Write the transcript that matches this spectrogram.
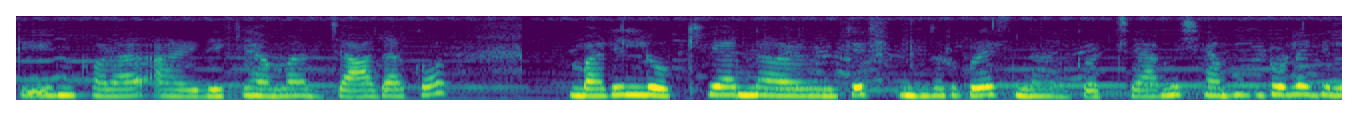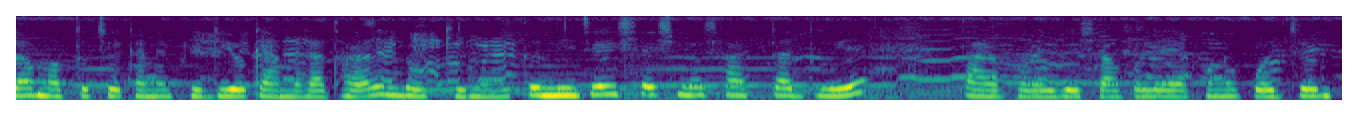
ক্লিন করার। আর এদিকে আমার যা দেখো, বাড়ির লক্ষ্মী আর নারায়ণকে সুন্দর করে স্নান করছে। আমি শ্যাম্পু ডলে দিলাম, অথচ এখানে ভিডিও ক্যামেরা ধরার লক্ষ্মী নেই। তো নিজেই শেষমেশ হাতটা ধুয়ে তারপরে যে সকলে এখনও পর্যন্ত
